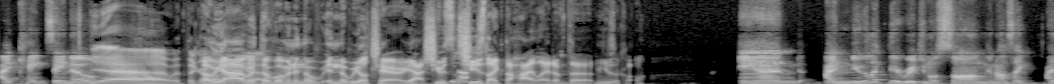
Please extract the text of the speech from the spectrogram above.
I Can't Say No. Yeah, with the girl. Oh yeah, with the woman in the in the wheelchair. Yeah, she was Yeah. she's like the highlight of the musical. and I knew like the original song, and I was like, I,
